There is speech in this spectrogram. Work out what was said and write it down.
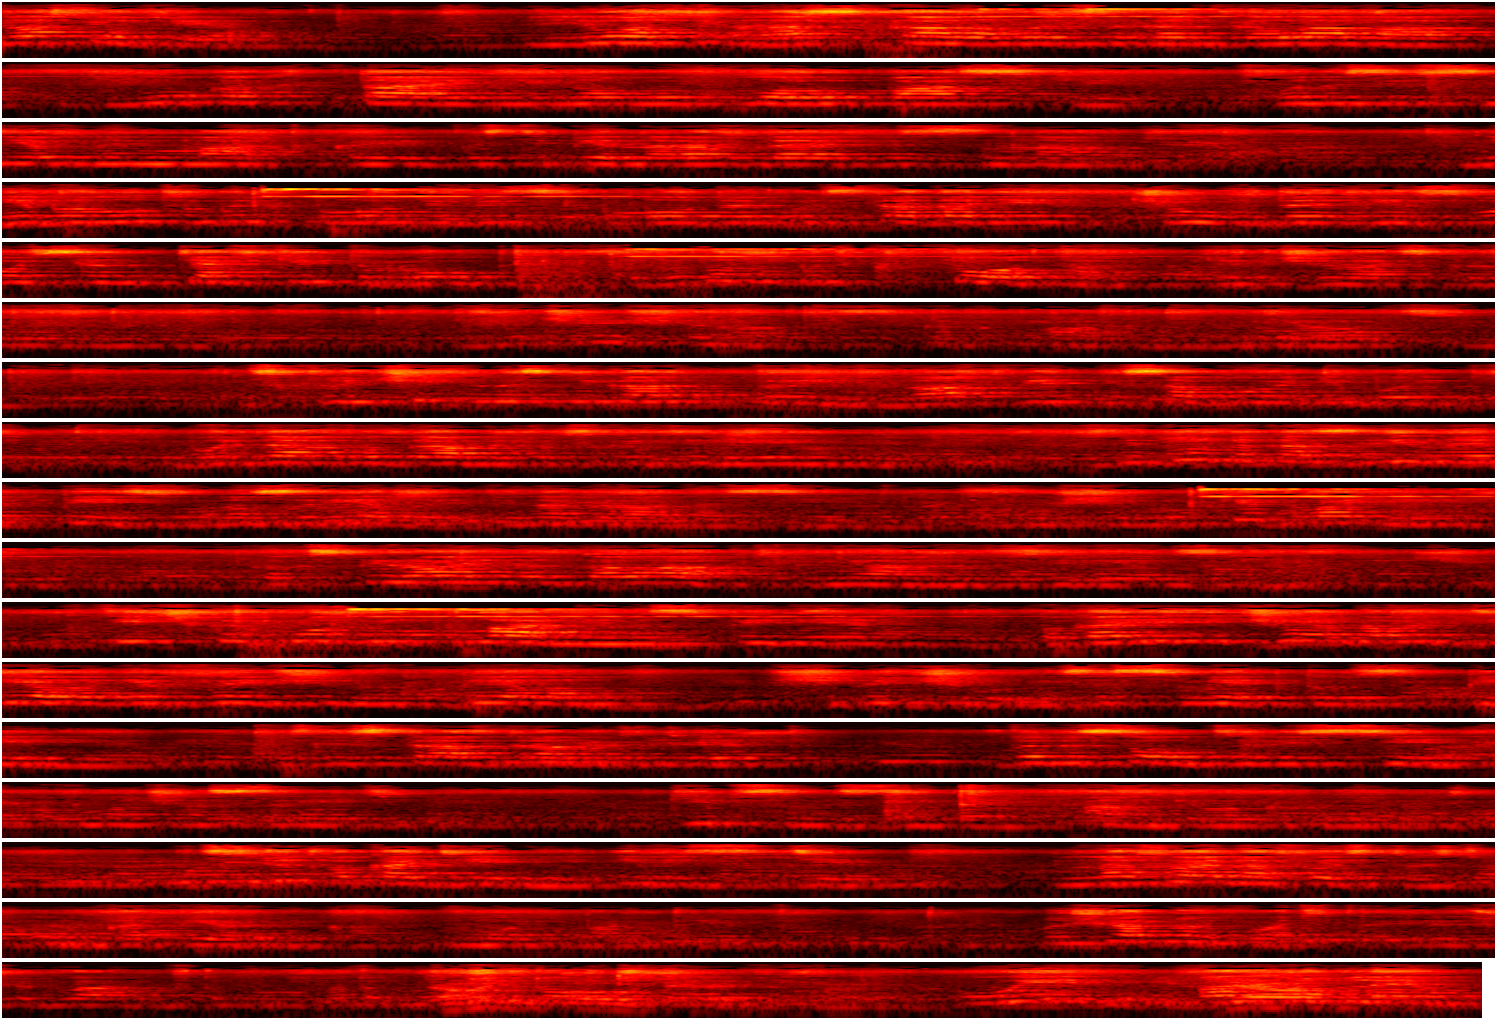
Философия. Лед раскалывается, как голова, в муках тайни новую флору Пасхи, выносив снежной маткой, постепенно рождает весна. Небо лучше быть плотью без плода, и быть страдание чуждо, не свойствен тяжкий труд, чтобы должен быть кто-то, легче райской розовой Звучащая радость, как атом радиацию. Исключительность не гордыня, но ответ не собой не быть. Бульданова гамлетовское деление. Не только козлиная руке двоей, как спиральных галактик мянов вселенских. Птичкой подлого пламени на спине, покорение черного дела я женщин в белом щепечу, если смерть, то успение, если страст здравых лет, в доме солнца весеннего в ночь на среде, Гибсон зимой, ангела крылья. Цветет в академии и везде, множая на жественность ум Коперника, мой портрет. Ну еще одной хватит, или еще два, чтобы потом... Давайте по очереди. Qual é eu não.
